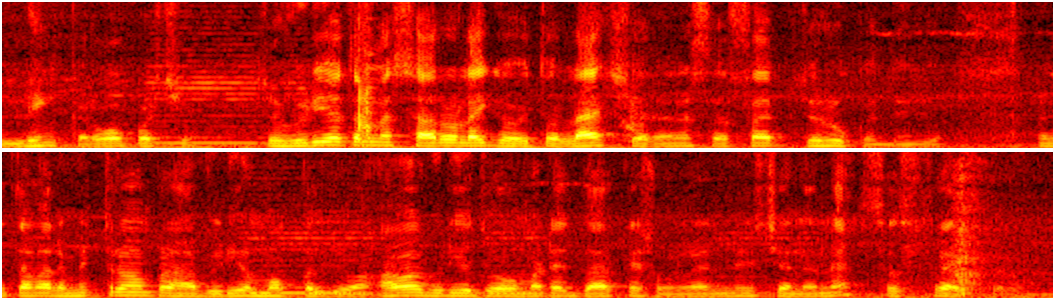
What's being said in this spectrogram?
લિંક કરવો પડશે. જો વીડિયો તમને સારો લાગ્યો હોય તો લાઇક શેર અને સબસ્ક્રાઈબ જરૂર કરી દેજો. અને તમારા મિત્રોને પણ આ વીડિયો મોકલજો. આવા વીડિયો જોવા માટે દ્વારકેશ ઓનલાઈનની ચેનલને સબસ્ક્રાઈબ કરો.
